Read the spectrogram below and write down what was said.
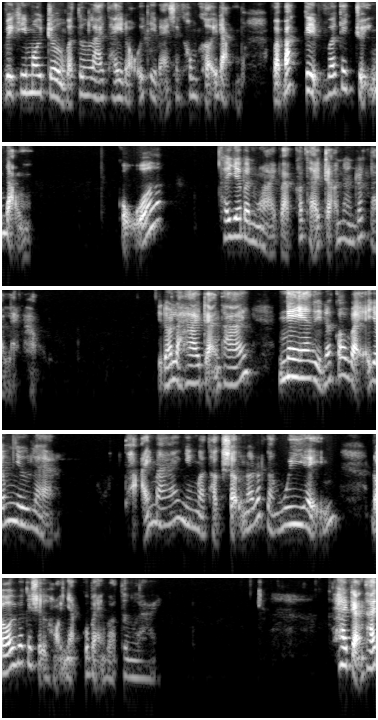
vì khi môi trường và tương lai thay đổi thì bạn sẽ không khởi động và bắt kịp với cái chuyển động của thế giới bên ngoài và có thể trở nên rất là lạc hậu. Thì đó là hai trạng thái, nghe thì nó có vẻ giống như là thoải mái nhưng mà thật sự nó rất là nguy hiểm đối với cái sự hội nhập của bạn vào tương lai. Hai trạng thái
